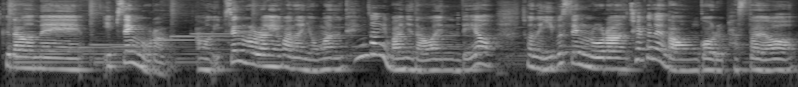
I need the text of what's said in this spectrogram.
그 다음에 입생 로랑. 어, 입생 로랑에 관한 영화는 굉장히 많이 나와 있는데요. 저는 이브생 로랑 최근에 나온 거를 봤어요.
